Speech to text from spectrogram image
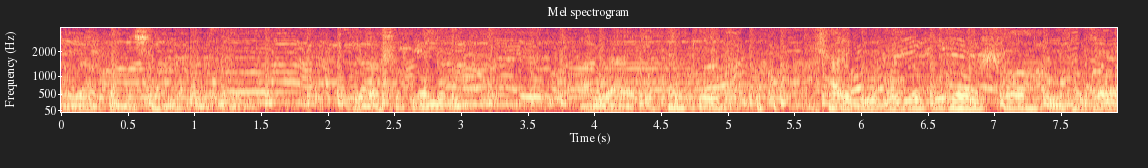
আমরা আপনাদের সামনে তুলে ধরি। দর্শক মণ্ডলী, আমরা এখানকার শারদীয় দুর্গাপূজা উৎসব দুই হাজার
